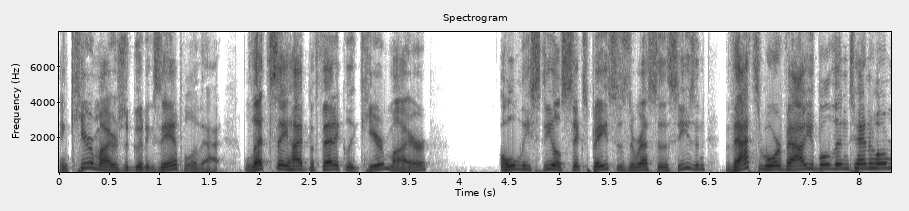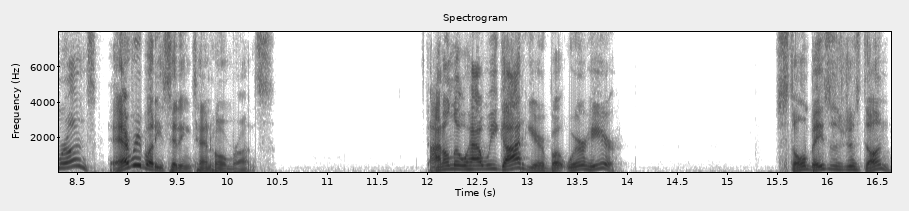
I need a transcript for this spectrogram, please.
and Kiermaier's a good example of that. Let's say hypothetically Kiermaier only steals six bases the rest of the season. That's more valuable than 10 home runs. Everybody's hitting 10 home runs. I don't know how we got here, but we're here. Stolen bases are just done.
